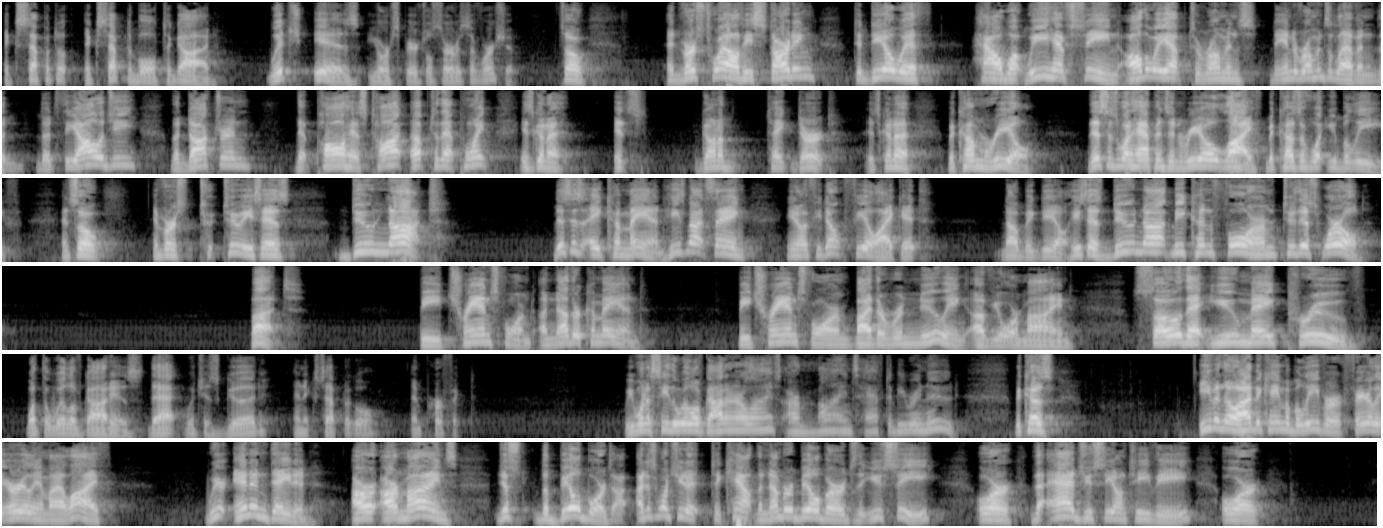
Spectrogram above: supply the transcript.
acceptable to God, which is your spiritual service of worship. So, in verse 12, he's starting to deal with how what we have seen all the way up to Romans, the end of Romans 11, the, the theology, the doctrine that Paul has taught up to that point is going to, it's going to take dirt. It's going to become real. This is what happens in real life because of what you believe. And so in verse 2, he says, Do not. This is a command. He's not saying, you know, if you don't feel like it, no big deal. He says, Do not be conformed to this world, but be transformed. Another command. Be transformed by the renewing of your mind so that you may prove what the will of God is, that which is good and acceptable and perfect. we want to see the will of God in our lives, our minds have to be renewed. Because even though I became a believer fairly early in my life, we're inundated. Our, our minds, just the billboards. I, I just want you to, to count the number of billboards that you see, or the ads you see on TV, or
